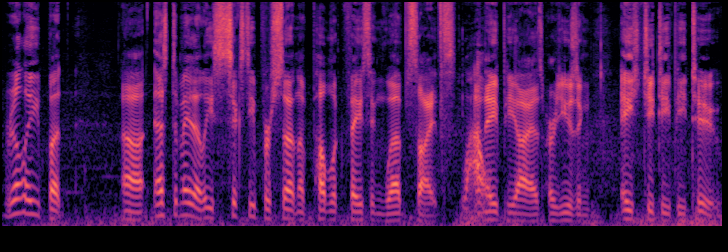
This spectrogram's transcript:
really? But uh, estimate at least 60% of public-facing websites Wow. and APIs are using HTTP2.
